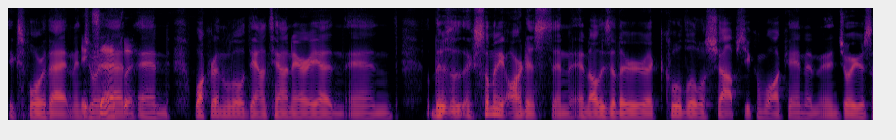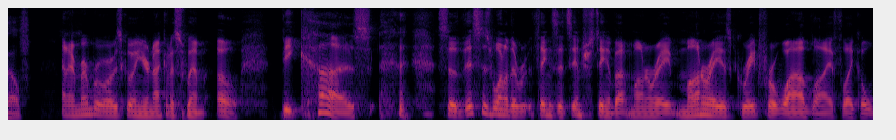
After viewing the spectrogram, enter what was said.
explore that and enjoy exactly. that and walk around the little downtown area. And, and there's like so many artists and, and all these other like, cool little shops you can walk in and enjoy yourself. And I remember where I was going, you're not going to swim. Oh, because so this is one of the things that's interesting about Monterey. Monterey is great for wildlife, like a,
